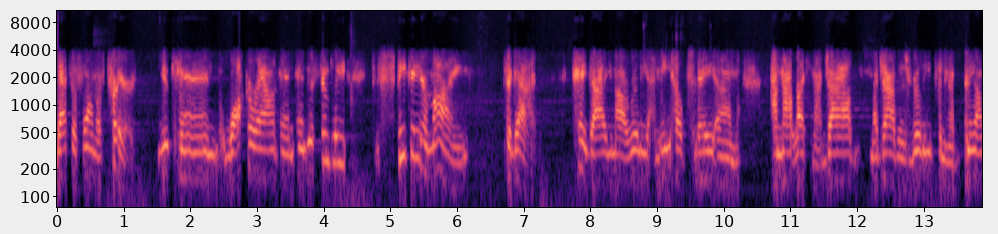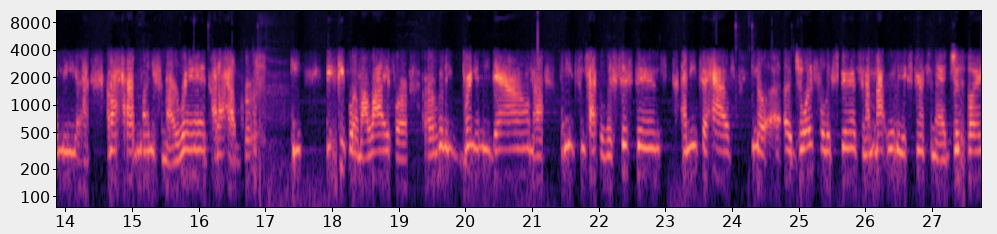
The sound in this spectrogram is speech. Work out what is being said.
That's a form of prayer. You can walk around and, and just simply speak in your mind to God. Hey God, you know, I really I need help today. Um, I'm not liking my job. My job is really putting a burden on me. I, I don't have money for my rent. I don't have groceries. These people in my life are, are really bringing me down. I need some type of assistance. I need to have, you know, a, a joyful experience, and I'm not really experiencing that joy.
